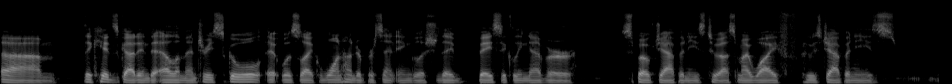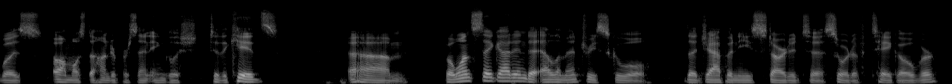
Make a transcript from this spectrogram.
um, the kids got into elementary school, it was like 100% English. They basically never spoke Japanese to us. My wife, who's Japanese, was almost 100% English to the kids. Um, but once they got into elementary school, the Japanese started to sort of take over.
